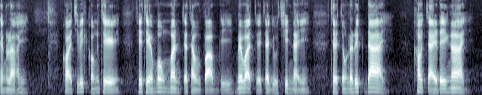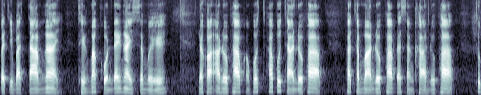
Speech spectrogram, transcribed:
ทั้งหลาย ขอชีวิตของเธอ ที่เธอมุ่งมั่นจะทำความดี ไม่ว่าเธอจะอยู่ที่ไหน เธอจงระลึกได้ เข้าใจได้ง่าย ปฏิบัติตามง่าย ถึงมรรคผลได้ง่ายเสมอ และขออนุภาพของพระพุทธานุภาพ พระธรรมานุภาพและสังขานุภาพ ทุก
